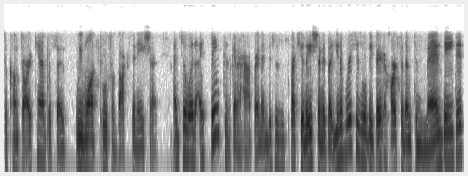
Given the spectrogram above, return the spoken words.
to come to our campuses, we want proof of vaccination. And so what I think is going to happen, and this is a speculation, is that universities will be very hard for them to mandate it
